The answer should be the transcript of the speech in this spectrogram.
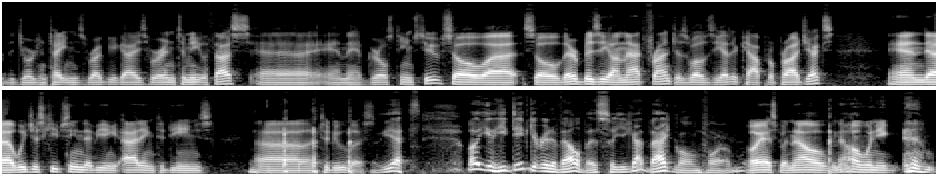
the Georgian Titans rugby guys were in to meet with us, and they have girls teams too. So, so they're busy on that front as well as the other capital projects. And we just keep seeing to be adding to Dean's uh, to do list. yes. Well, you know, he did get rid of Elvis, so you got that going for him. Oh yes, but now now when you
